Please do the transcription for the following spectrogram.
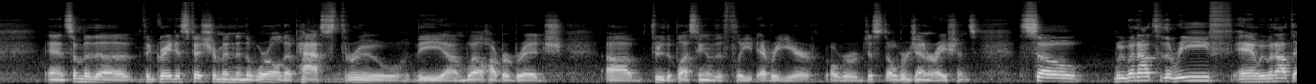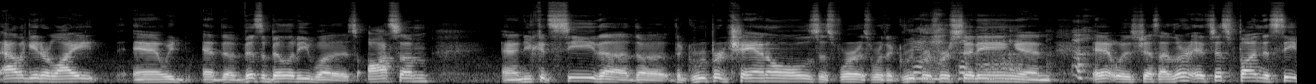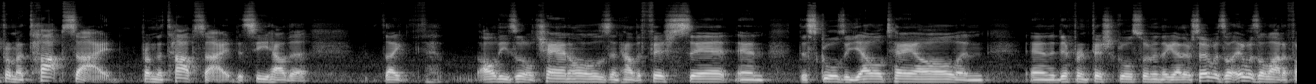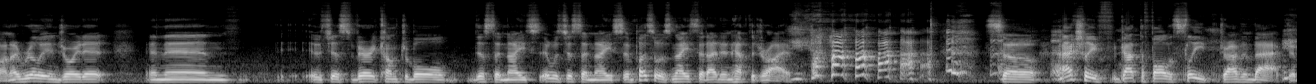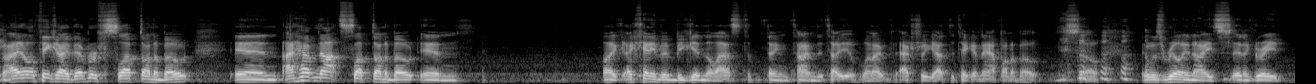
and some of the the greatest fishermen in the world have passed through the um, Whale Harbor Bridge uh, through the blessing of the fleet every year over just over generations. So we went out to the reef and we went out to Alligator Light and we and the visibility was awesome and you could see the the the grouper channels as far as where the groupers Yeah. were sitting and it was just I learned it's just fun to see from a top side from the top side to see how the like all these little channels and how the fish sit and the schools of yellowtail and and the different fish schools swimming together. So it was it was a lot of fun. I really enjoyed it, and then it was just very comfortable. Just a nice. It was just a nice, and plus it was nice that I didn't have to drive. so I actually got to fall asleep driving back, and I don't think I've ever slept on a boat and I have not slept on a boat in like I can't even begin the last thing time to tell you when I've actually got to take a nap on a boat. So it was really nice and a great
